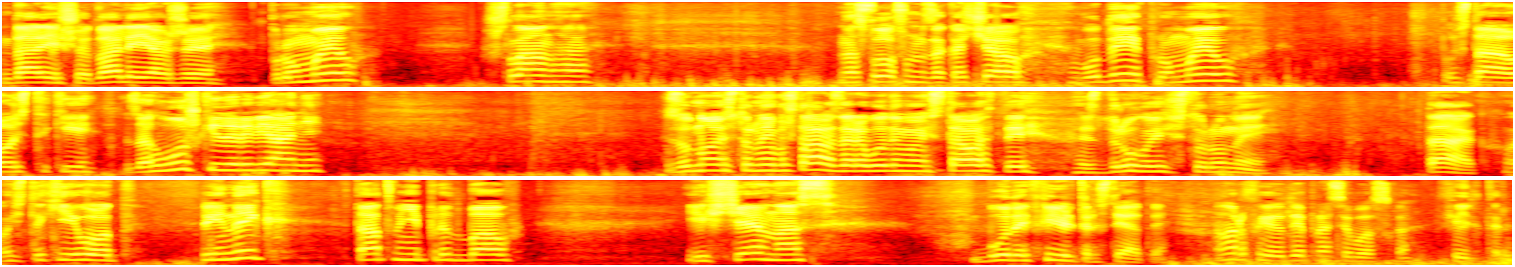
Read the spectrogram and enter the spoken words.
Далі що? Далі я вже промив шланга, насосом закачав води, промив, поставив ось такі заглушки дерев'яні. З одної сторони поставив, зараз будемо їх ставити з другої сторони. Так, ось такий от трійник тат мені придбав. І ще в нас буде фільтр стояти. Ну, Рафаїл, де принеси, будь ласка, фільтр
